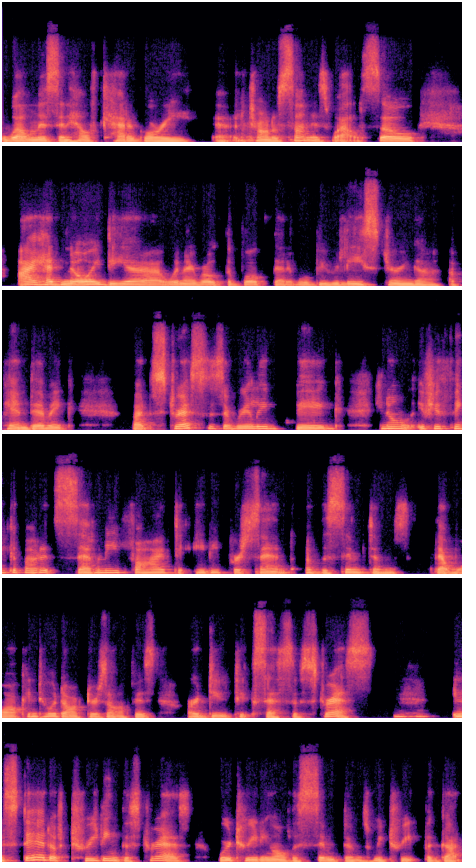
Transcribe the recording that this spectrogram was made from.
Wellness and Health category, uh, Toronto Sun as well. So I had no idea when I wrote the book that it will be released during a, a pandemic. But stress is a really big, you know, if you think about it, 75 to 80% of the symptoms that walk into a doctor's office are due to excessive stress. Mm-hmm. Instead of treating the stress, we're treating all the symptoms. We treat the gut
